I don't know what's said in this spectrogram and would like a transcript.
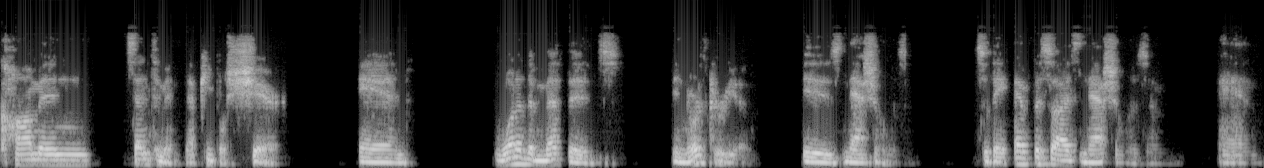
common sentiment that people share. And one of the methods in North Korea is nationalism. So they emphasize nationalism and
